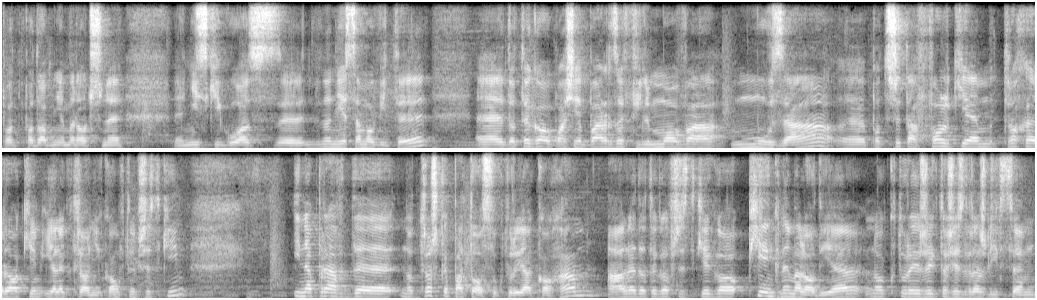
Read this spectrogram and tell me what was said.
pod, podobnie mroczny, e, niski głos, e, no, niesamowity. Do tego właśnie bardzo filmowa muza, podszyta folkiem, trochę rockiem i elektroniką w tym wszystkim. I naprawdę, no troszkę patosu, który ja kocham, ale do tego wszystkiego piękne melodie, no które jeżeli ktoś jest wrażliwcem,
